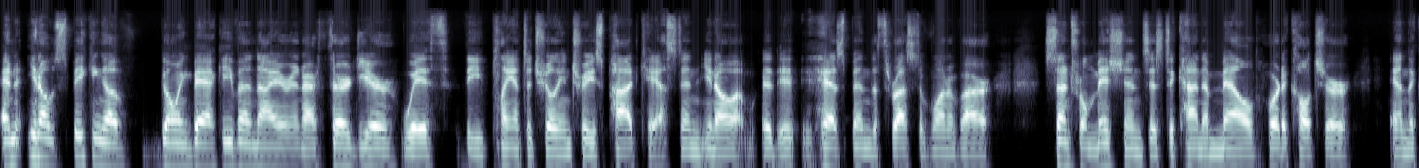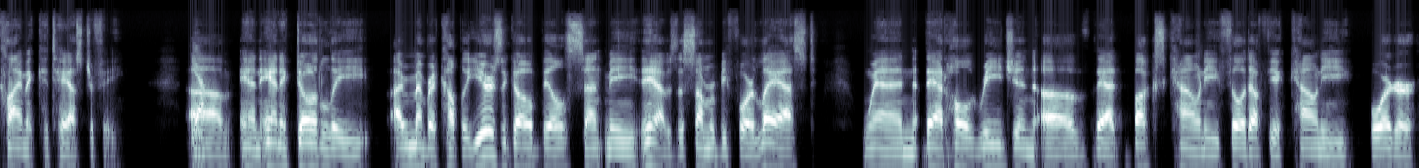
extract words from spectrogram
And, you know, speaking of going back, Eva and I are in our third year with the Plant a Trillion Trees podcast. And, you know, it, it has been the thrust of one of our central missions is to kind of meld horticulture and the climate catastrophe. Yeah. Um, and anecdotally, I remember a couple of years ago, Bill sent me, yeah, it was the summer before last, when that whole region of that Bucks County, Philadelphia County border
